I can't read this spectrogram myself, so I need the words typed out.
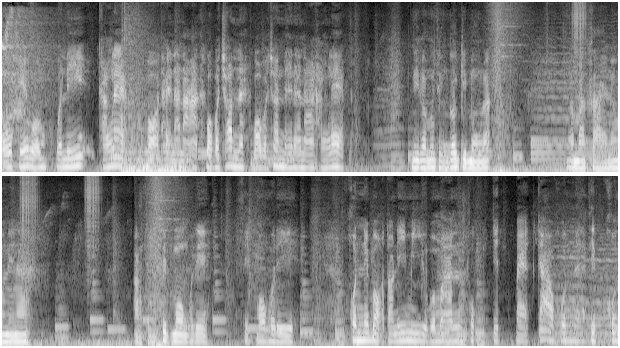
โอเคผม วันนี้ครั้งแรกบ่อไทยนานาบ่อปลาช่อนนะบ่อปลาช่อนไทยนานาครั้งแรก นี่เรามาถึงก็กี่โมงละเรามาสายแล้ววันนี้นะ อะถึงสิบโมงพอดีสิบโมงพอดี คนในบ่อตอนนี้มีอยู่ประมาณหกเจ็ดแปดเก้าคนนะสิบคน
